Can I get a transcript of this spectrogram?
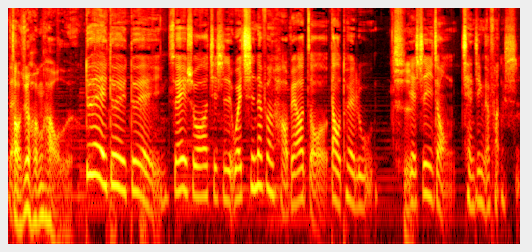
等，早就很好了。对对对。所以说，其实维持那份好，不要走倒退路，是也是一种前进的方式。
